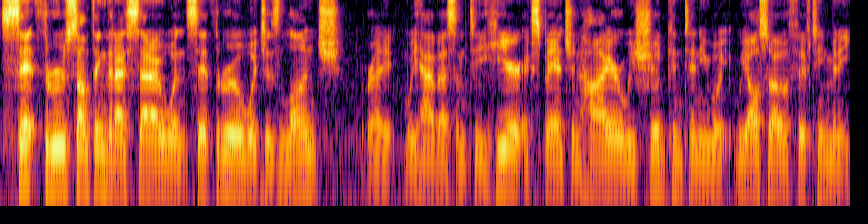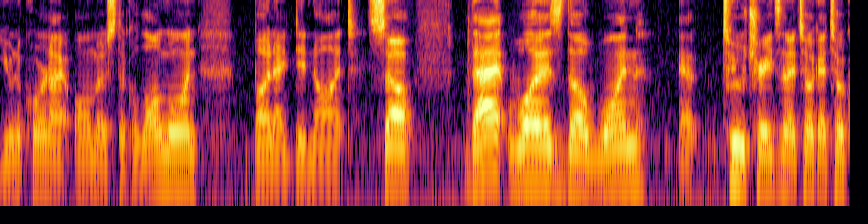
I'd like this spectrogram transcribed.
sit through something that I said I wouldn't sit through, which is lunch right? We have SMT here, expansion higher. We should continue. We also have a 15 minute unicorn. I almost took a long one, but I did not. So that was the one, uh, two trades that I took. I took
